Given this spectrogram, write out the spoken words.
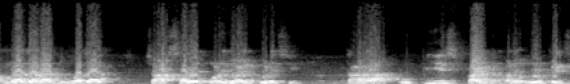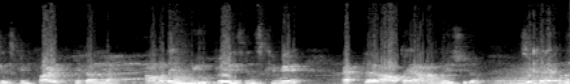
আমরা যারা দু চার সালের পরে জয়েন করেছি, তারা ওপিএস পাই না। মানে ওল্ড পেনশন স্কিম পাই পেতাম না। আমাদের নিউ পেনশন স্কিমে একটা আওতায় আনা হয়েছিল, যেখানে কোনো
